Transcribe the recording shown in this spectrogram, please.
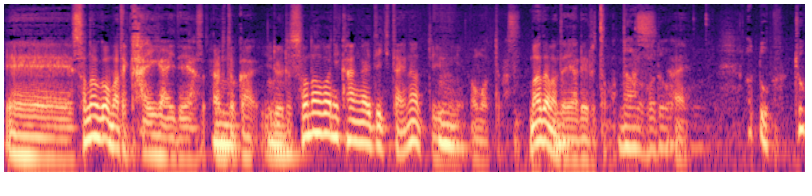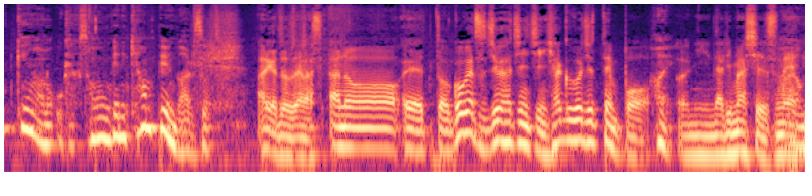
えー、その後また海外であるとか、うん、いろいろその後に考えていきたいなというふうに思ってます、まだまだやれると思ってます、なるほど、はい、あと直近あのお客様向けにキャンペーンがあるそうです。ありがとうございます。あの、えっ、ー、と、5月18日に150店舗になりましてですね、はい、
